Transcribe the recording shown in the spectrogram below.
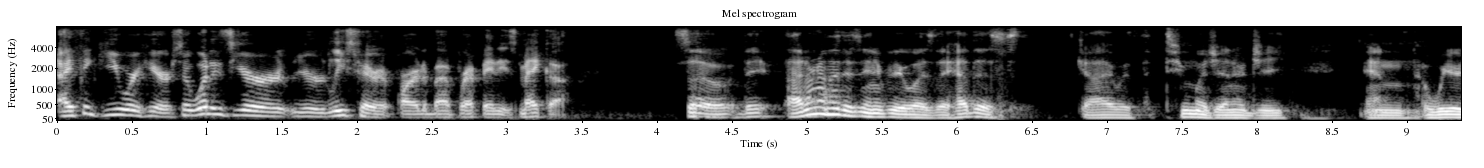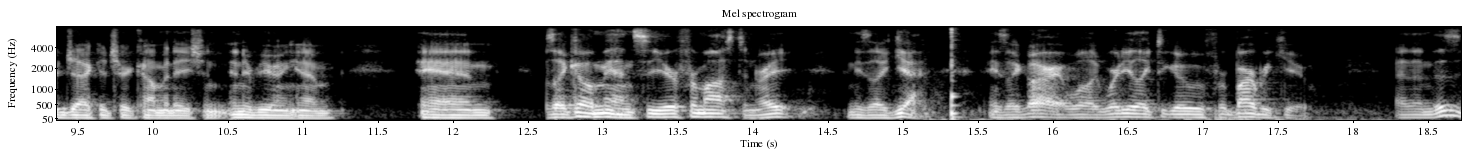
i think you were here. So what is your your least favorite part about brett baty's makeup? So they i don't know who this interview was. They had this guy with too much energy and a weird jacket shirt combination interviewing him. And I was like oh man so you're from austin right? And he's like yeah. And he's like all right well like, where do you like to go for barbecue? And then this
